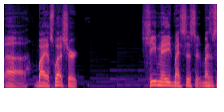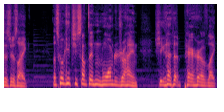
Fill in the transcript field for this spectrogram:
uh, buy a sweatshirt, she made my sister. My sister's like, "Let's go get you something warm to dry." And she got a pair of like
